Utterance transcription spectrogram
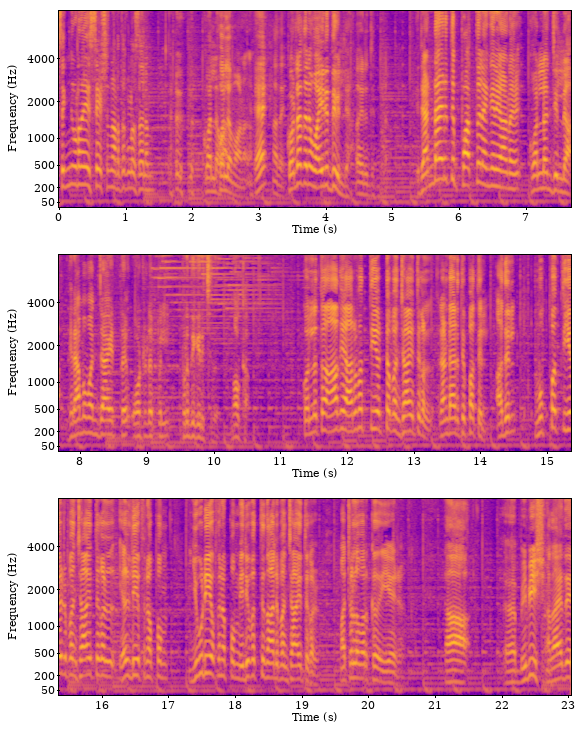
സിംഗണൈസേഷൻ നടത്തിയിട്ടുള്ള സ്ഥലം കൊല്ലം കൊല്ലമാണ്. കൊല്ലത്തിന് വൈരുദ്ധ്യമില്ല. വൈരുദ്ധ്യമില്ല. രണ്ടായിരത്തി പത്തിൽ എങ്ങനെയാണ് കൊല്ലം ജില്ല ഗ്രാമപഞ്ചായത്ത് വോട്ടെടുപ്പിൽ പ്രതികരിച്ചത്? നോക്കാം. കൊല്ലത്ത് ആകെ അറുപത്തിയെട്ട് പഞ്ചായത്തുകൾ രണ്ടായിരത്തി പത്തിൽ അതിൽ മുപ്പത്തിയേഴ് പഞ്ചായത്തുകൾ എൽ ഡി എഫിനൊപ്പം യു ഡി എഫിനൊപ്പം ഇരുപത്തിനാല് പഞ്ചായത്തുകൾ. മറ്റുള്ളവർക്ക് ഏഴ്. ബിബീഷ് അതായത്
